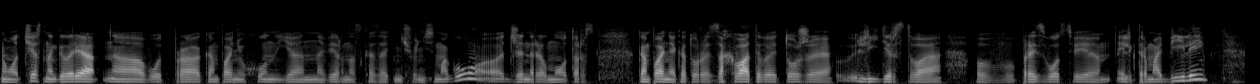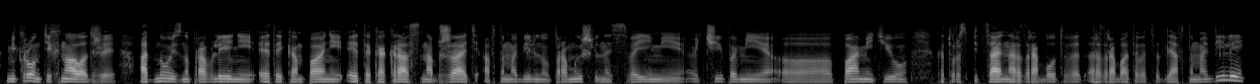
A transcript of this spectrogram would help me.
Вот, честно говоря, а, вот про компанию Hon я, наверное, сказать ничего не смогу. General Motors, компания, которая захватывает тоже лидерство в производстве электромобилей. Micron Technology, одно из направлений этой компании, это как раз снабжать автомобильную промышленность своими чипами, а, памятью, которая специально разрабатывается для автомобилей.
